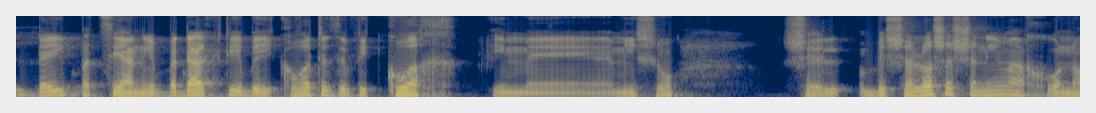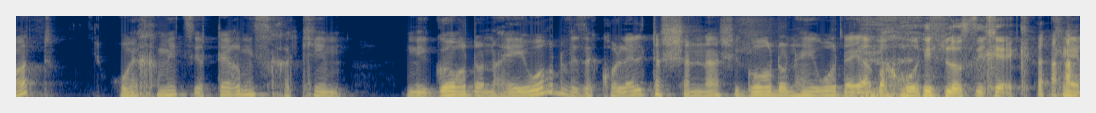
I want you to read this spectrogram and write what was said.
די פציע. אני בדקתי בעקבות איזה ויכוח עם uh, מישהו, של בשלוש השנים האחרונות הוא החמיץ יותר משחקים מגורדון היוורד, וזה כולל את השנה שגורדון היוורד היה בחוץ. לא שיחק. כן.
